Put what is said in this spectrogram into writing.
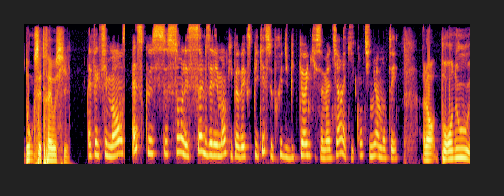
Donc c'est très haussier. Effectivement. Est-ce que ce sont les seuls éléments qui peuvent expliquer ce prix du Bitcoin qui se maintient et qui continue à monter? Alors pour nous,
